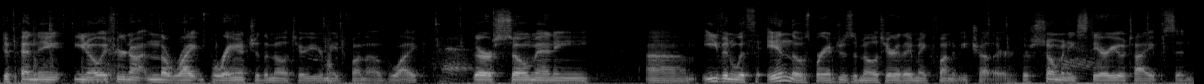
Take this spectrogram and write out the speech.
depending, you know, if you're not in the right branch of the military, you're made fun of. Like, there are so many, um, even within those branches of military, they make fun of each other. There's so many stereotypes and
